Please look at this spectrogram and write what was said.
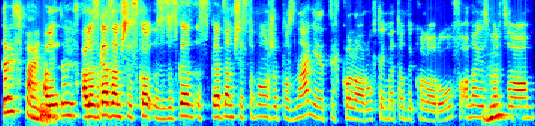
to jest fajne. Ale, jest... ale zgadzam, się z, zgadzam się z Tobą, że poznanie tych kolorów, tej metody kolorów, ona jest hmm. bardzo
